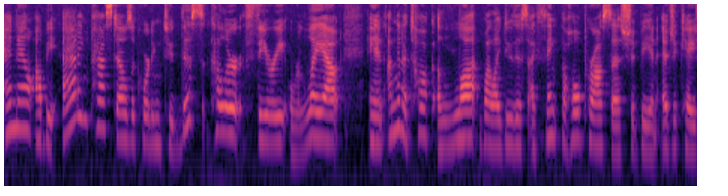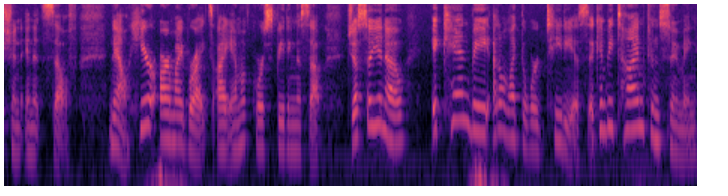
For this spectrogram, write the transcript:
And now I'll be adding pastels according to this color theory or layout. And I'm going to talk a lot while I do this. I think the whole process should be an education in itself. Now, here are my brights. I am, of course, speeding this up. Just so you know, it can be, I don't like the word tedious, it can be time consuming.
